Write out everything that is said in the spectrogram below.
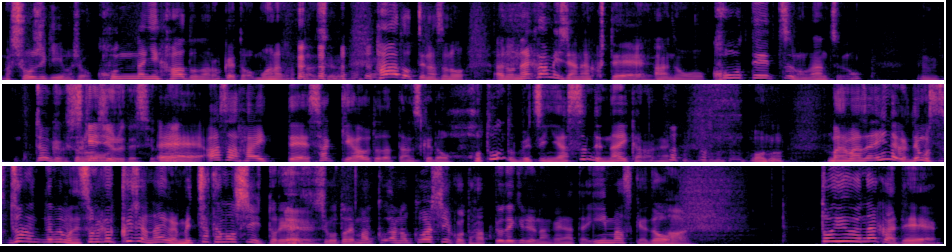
まあ、正直言いましょうこんなにハードなロケとは思わなかったんですけど ハードっていうのはそのあの中身じゃなくて、あの工程っつうのなんつうの？うん、とにかくスケジュールですよね、えー、朝入ってさっきアウトだったんですけどほとんど別に休んでないからね、うん、まあまあいいんだけどでもそれでも、ね、それが苦じゃないからめっちゃ楽しいとりあえず仕事で、えー、まあ、あの詳しいこと発表できるなんかになったら言いますけど、はい、という中で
